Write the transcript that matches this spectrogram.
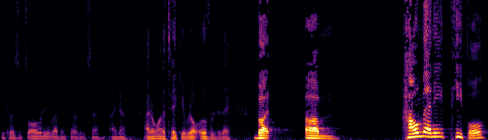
because it's already 11:30, so I know I don't want to take you real over today. But um, how many people,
